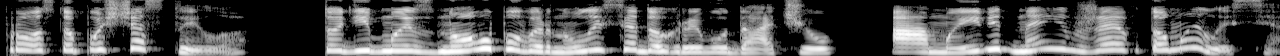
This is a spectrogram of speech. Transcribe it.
просто пощастило. Тоді б ми знову повернулися до гри в удачу, а ми від неї вже втомилися.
